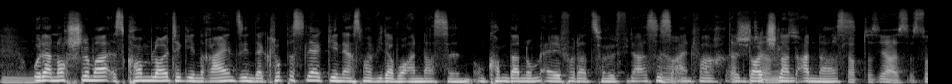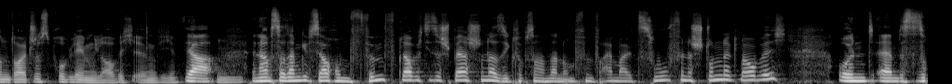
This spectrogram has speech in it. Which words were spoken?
Mhm. Oder noch schlimmer, es kommen Leute, gehen rein, sehen, der Club ist leer, gehen erstmal wieder woanders hin und kommen dann um elf oder zwölf wieder. Es ist Ja, einfach in stimmt. Deutschland anders. Ich glaube, das ja, es ist so ein deutsches Problem, glaube ich, irgendwie. Ja, Mhm. in Amsterdam gibt es ja auch um fünf, glaube ich, diese Sperrstunde. Also die Clubs machen dann um fünf einmal zu für eine Stunde, glaube ich. Und ähm, das, ist so,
